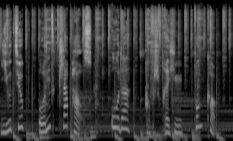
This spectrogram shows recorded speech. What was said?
YouTube und Clubhouse oder auf sprechen.com.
